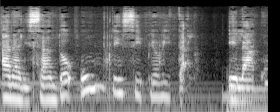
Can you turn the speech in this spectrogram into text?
analizando un principio vital, el agua.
